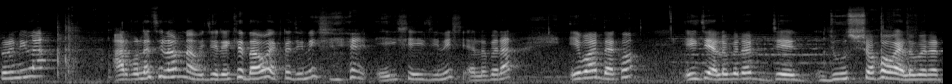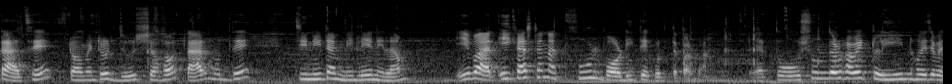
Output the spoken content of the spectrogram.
করে নিলা। আর বলেছিলাম না, ওই যে রেখে দাও একটা জিনিস, এই সেই জিনিস, অ্যালোভেরা। এবার দেখো, এই যে অ্যালোভেরার যে জুস সহ অ্যালোভেরাটা আছে, টমেটোর জুস সহ, তার মধ্যে চিনিটা মিলিয়ে নিলাম। এবার এই কাজটা না ফুল বডিতে করতে পারবা। এত সুন্দরভাবে ক্লিন হয়ে যাবে,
